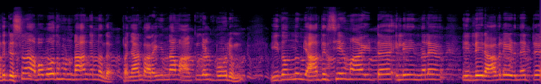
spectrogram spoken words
അത് കൃഷ്ണ അവബോധം ഉണ്ടാകുന്നത്. ഇപ്പം ഞാൻ പറയുന്ന വാക്കുകൾ പോലും ഇതൊന്നും യാദൃശ്യമായിട്ട് ഇല്ലേ ഇന്നലെ ഇല്ലേ രാവിലെ എഴുന്നേറ്റ്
